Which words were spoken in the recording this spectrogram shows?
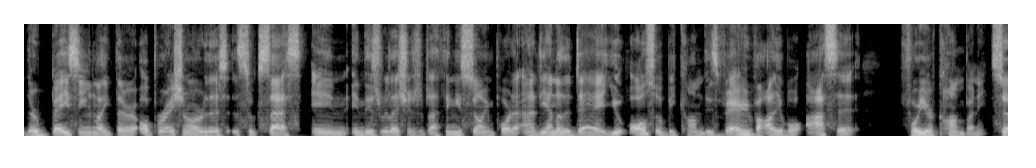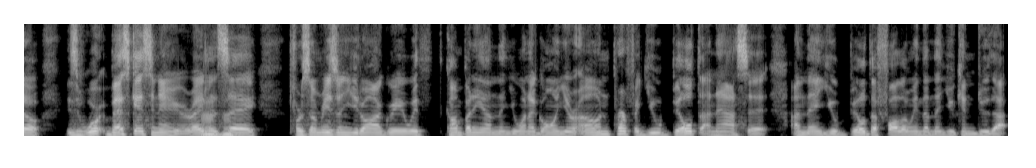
they're basing like their operational or their success in in these relationships i think is so important and at the end of the day you also become this very valuable asset for your company. So it's best case scenario right? Mm-hmm. let's say for some reason you don't agree with company and then you want to go on your own perfect you built an asset and then you build a following and then you can do that.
